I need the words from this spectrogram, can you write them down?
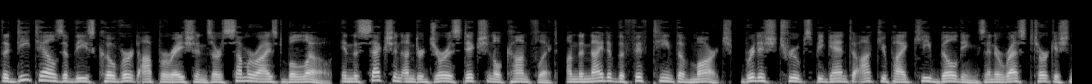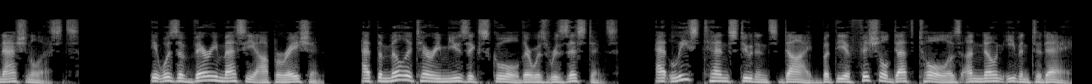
The details of these covert operations are summarized below. In the section under jurisdictional conflict, on the night of 15 March, British troops began to occupy key buildings and arrest Turkish nationalists. It was a very messy operation. At the military music school there was resistance. At least ten students died but the official death toll is unknown even today.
